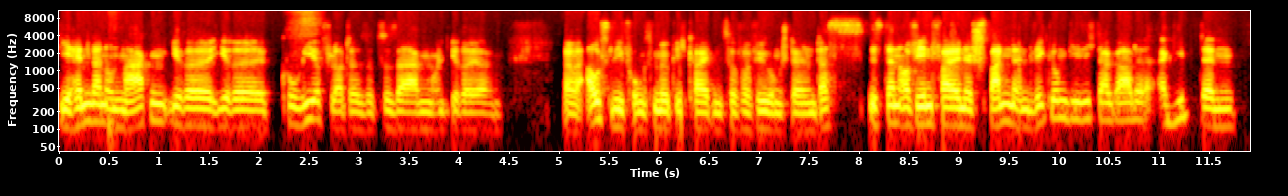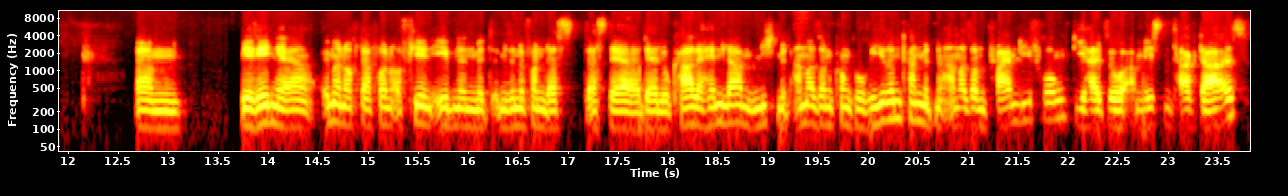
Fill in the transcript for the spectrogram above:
die Händlern und Marken ihre, ihre Kurierflotte sozusagen und ihre äh, Auslieferungsmöglichkeiten zur Verfügung stellen. Und das ist dann auf jeden Fall eine spannende Entwicklung, die sich da gerade ergibt, denn ähm, wir reden ja immer noch davon auf vielen Ebenen mit im Sinne von, dass, dass der, der lokale Händler nicht mit Amazon konkurrieren kann, mit einer Amazon Prime-Lieferung, die halt so am nächsten Tag da ist.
